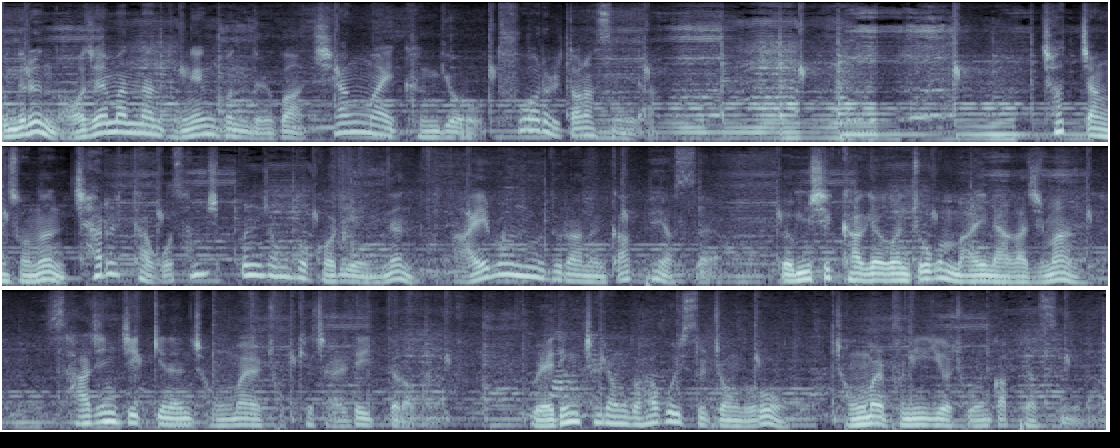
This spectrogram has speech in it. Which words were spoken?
오늘은 어제 만난 동행분들과 치앙마이 근교로 투어를 떠났습니다. 첫 장소는 차를 타고 30분 정도 거리에 있는 아이번우드라는 카페였어요. 음식 가격은 조금 많이 나가지만 사진 찍기는 정말 좋게 잘 돼 있더라고요. 웨딩 촬영도 하고 있을 정도로 정말 분위기가 좋은 카페였습니다.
